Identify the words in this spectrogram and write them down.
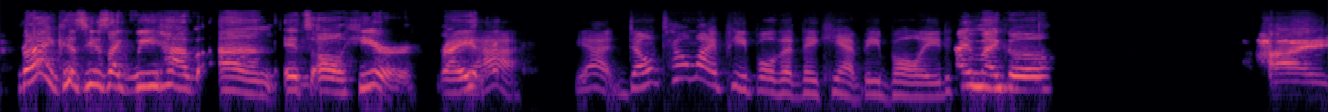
Right, because he's like, we have um, it's all here, right? yeah. Yeah, don't tell my people that they can't be bullied. Hi, Michael. Hi,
